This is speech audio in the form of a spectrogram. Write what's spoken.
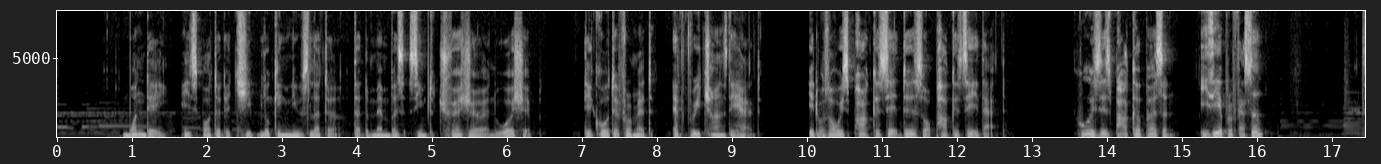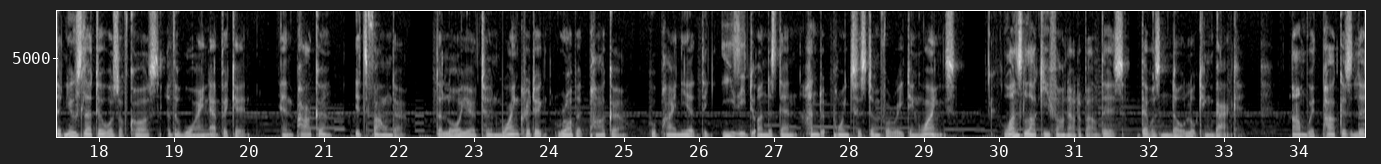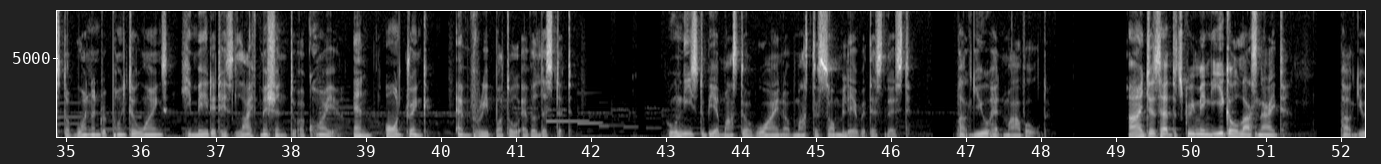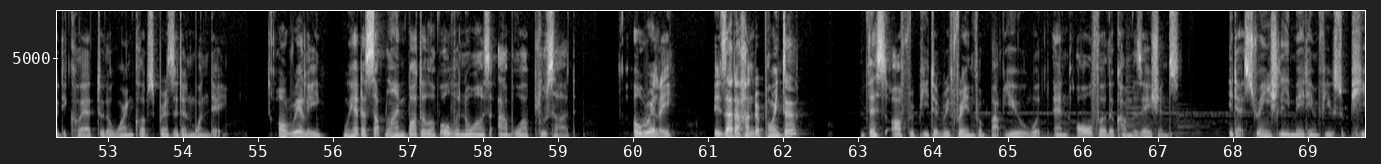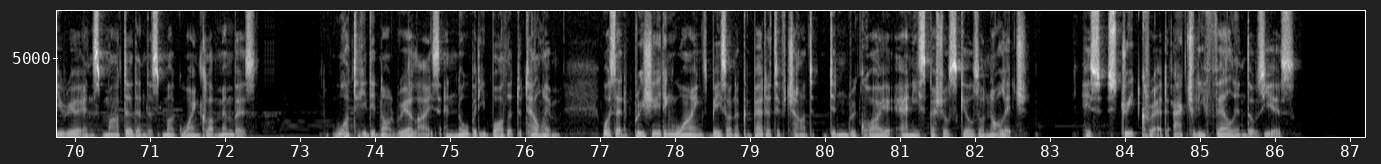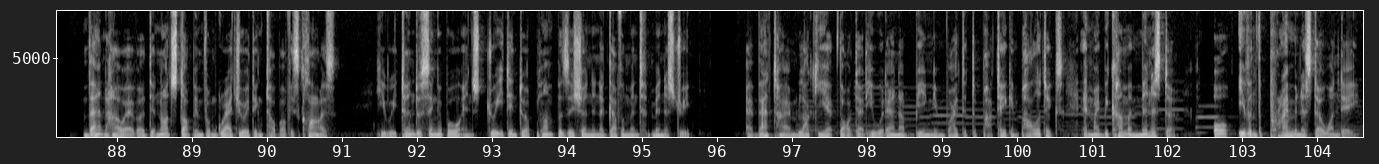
One day, he spotted a cheap looking newsletter that the members seemed to treasure and worship. They quoted from it every chance they had. It was always Parker said this or Parker said that. Who is this Parker person? Is he a professor? The newsletter was, of course, The Wine Advocate, and Parker, its founder, the lawyer turned wine critic Robert Parker, who pioneered the easy to understand 100 point system for rating wines. Once Lucky found out about this, there was no looking back. Armed with Parker's list of 100 pointer wines, he made it his life mission to acquire and or drink every bottle ever listed. Who needs to be a master of wine or master sommelier with this list? Pak Yew had marveled. I just had the Screaming Eagle last night, Pak Yew declared to the wine club's president one day. Oh, really? We had a sublime bottle of Overnoy Arbois Ploussard. Oh, really? Is that a hundred pointer? This oft repeated refrain from Pak Yew would end all further conversations. It had strangely made him feel superior and smarter than the smug wine club members. What he did not realize, and nobody bothered to tell him, was that appreciating wines based on a competitive chart didn't require any special skills or knowledge. His street cred actually fell in those years. That, however, did not stop him from graduating top of his class. He returned to Singapore and straight into a plump position in a government ministry. At that time, Lucky had thought that he would end up being invited to partake in politics and might become a minister or even the prime minister one day.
